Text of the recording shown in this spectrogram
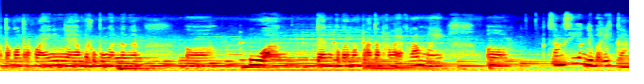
atau kontrak lainnya yang berhubungan dengan uh, uang dan kebermanfaatan halayak ramai, uh, sanksi yang diberikan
